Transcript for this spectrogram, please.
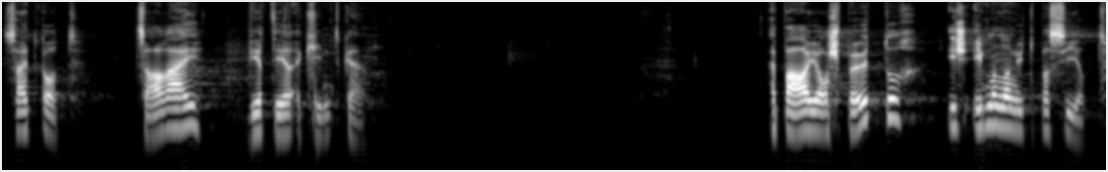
sagt Gott. Sarai wird dir ein Kind geben. Ein paar Jahre später ist immer noch nichts passiert.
